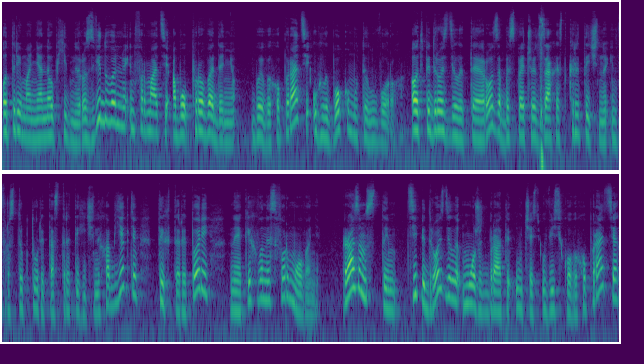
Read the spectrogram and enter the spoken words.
отримання необхідної розвідувальної інформації або проведення бойових операцій у глибокому тилу ворога. А от підрозділи ТРО забезпечують захист критичної інфраструктури та стратегічних об'єктів тих територій, на яких вони сформовані. Разом з тим, ці підрозділи можуть брати участь у військових операціях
